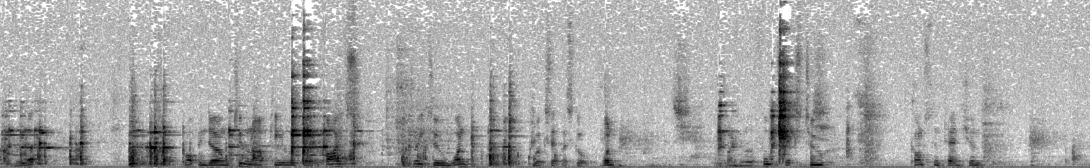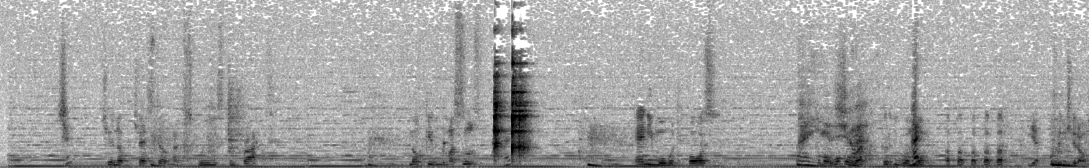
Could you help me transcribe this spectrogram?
Breathe up. Dropping down two and a half kilos, 35s. Three, two, one. Work set, let's go. One. Find another 46, two. Constant tension. Chin up, chest up, and squeeze, contract. Not giving the muscles any moment pause. Come on, one more rep. Gotta do one more. Up, up, up, up, up. Yep, finish it off.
